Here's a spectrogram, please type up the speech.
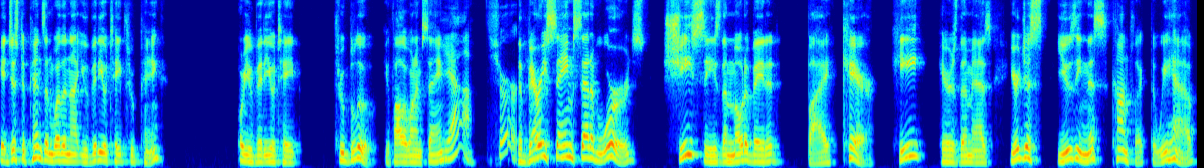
It just depends on whether or not you videotape through pink or you videotape through blue. You follow what I'm saying? Yeah, sure. The very same set of words, she sees them motivated by care. He hears them as you're just using this conflict that we have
